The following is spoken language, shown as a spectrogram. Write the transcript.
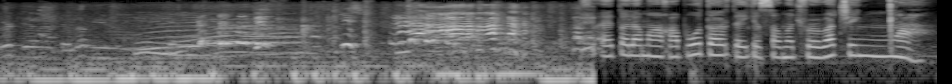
birthday. I love you. Ito lang mga kaputol. Thank you so much for watching. Mwah!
